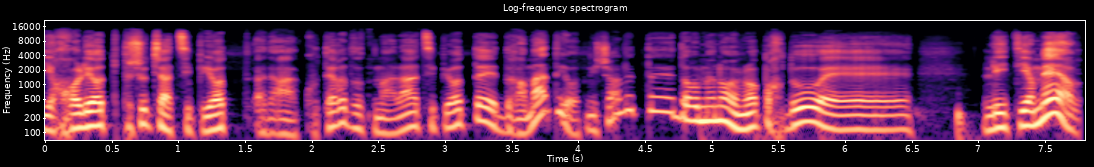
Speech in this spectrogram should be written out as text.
יכול להיות פשוט שהציפיות, הכותרת הזאת מעלה ציפיות אה, דרמטיות. נשאל את אה, דור מנור, הם לא פחדו אה, להתיימר,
